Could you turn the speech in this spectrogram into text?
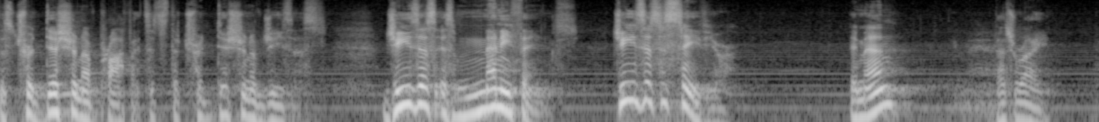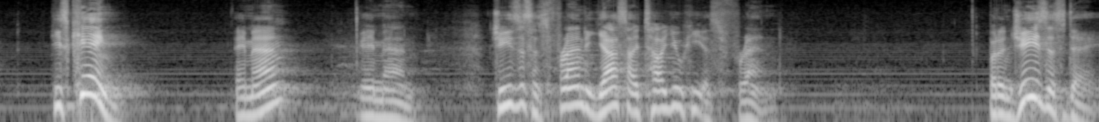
This tradition of prophets, it's the tradition of Jesus. Jesus is many things. Jesus is Savior. Amen? That's right. He's King. Amen? Amen. Jesus is friend. Yes, I tell you, he is friend. But in Jesus' day,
